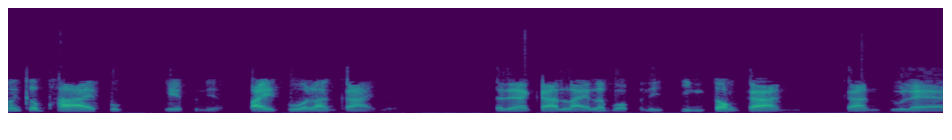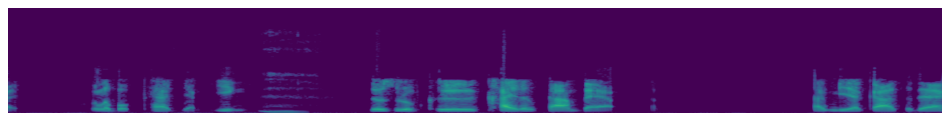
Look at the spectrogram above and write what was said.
มันก็พายพวกเหตุพวกเนี้ยไปทั่วร่างกายเลยแสดงอาการหลายระบบอันนี้ยิ่งต้องการการดูแลของระบบแพทย์อย่างยิ่งอืมโดยสรุปคือไข้ทั้งสามแบบครับถ้ามีอาการแสดง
